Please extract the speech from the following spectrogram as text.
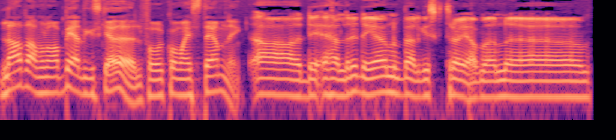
Laddar med några belgiska öl för att komma i stämning? Ja, det är hellre det än belgisk tröja men uh,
